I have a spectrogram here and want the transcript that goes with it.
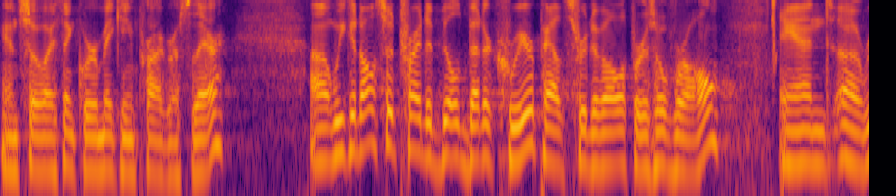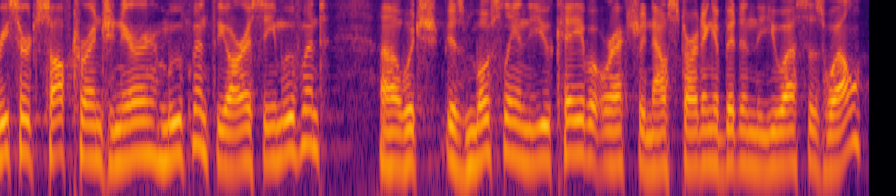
And so I think we're making progress there. Uh, we could also try to build better career paths for developers overall. And uh, research software engineer movement, the RSE movement, uh, which is mostly in the UK, but we're actually now starting a bit in the US as well,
